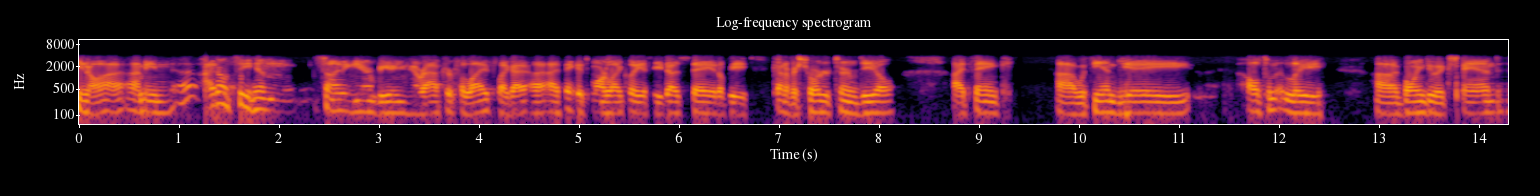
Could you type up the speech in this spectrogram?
you know, I, I mean, I don't see him signing here and being a Raptor for life. Like I, I think it's more likely if he does stay, it'll be kind of a shorter term deal. I think uh, with the NBA ultimately uh, going to expand,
